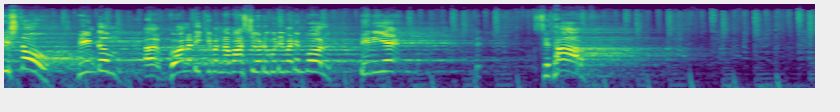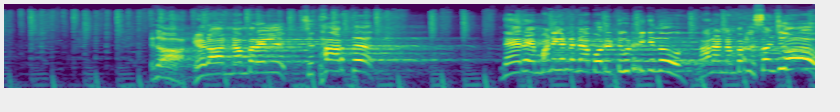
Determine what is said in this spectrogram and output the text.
വിഷ്ണു വീണ്ടും ഗോളടിക്കുമെന്ന വാശിയോടുകൂടി വരുമ്പോൾ ടിനിയെ സിദ്ധാർത്ഥ് ഇതോ ഏഴാം നമ്പറിൽ സിദ്ധാർത്ഥ് നേരെ മണികണ്ഠന ബോൾ ഇട്ടുകൊണ്ടിരിക്കുന്നു നാലാം നമ്പറിൽ സഞ്ജു ഗോൾ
